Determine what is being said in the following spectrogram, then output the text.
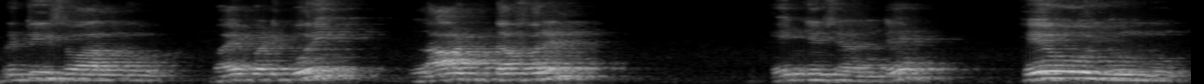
బ్రిటిష్ వాళ్ళు భయపడిపోయి లార్డ్ డఫరిన్ ఏం చేశాడంటే హేవో యూన్ను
